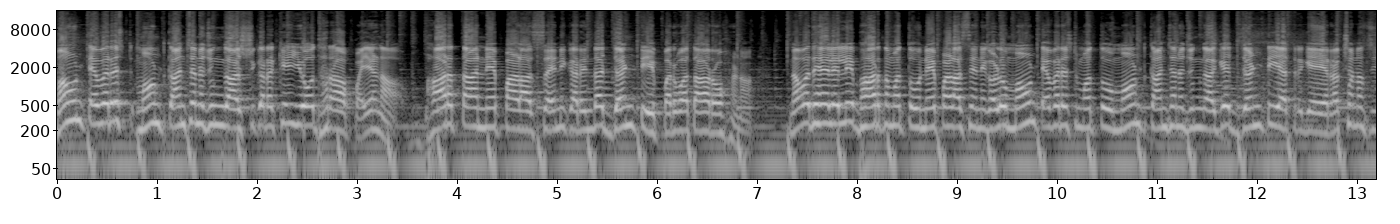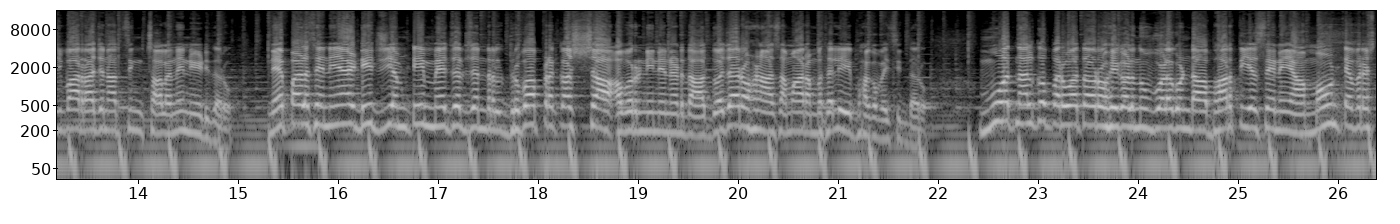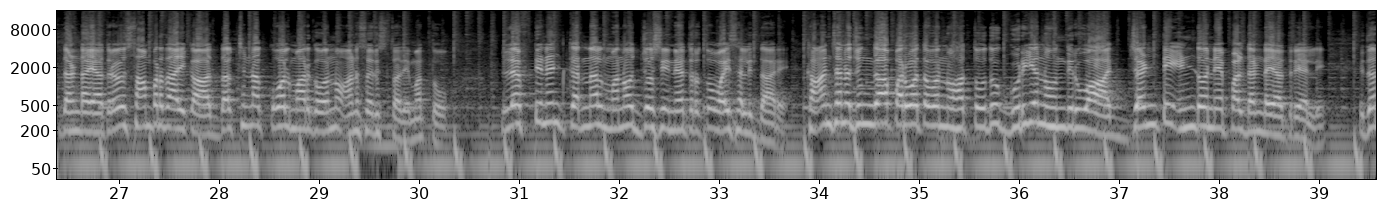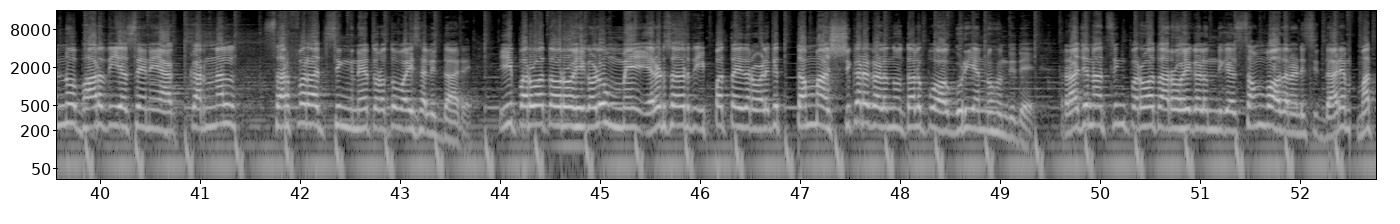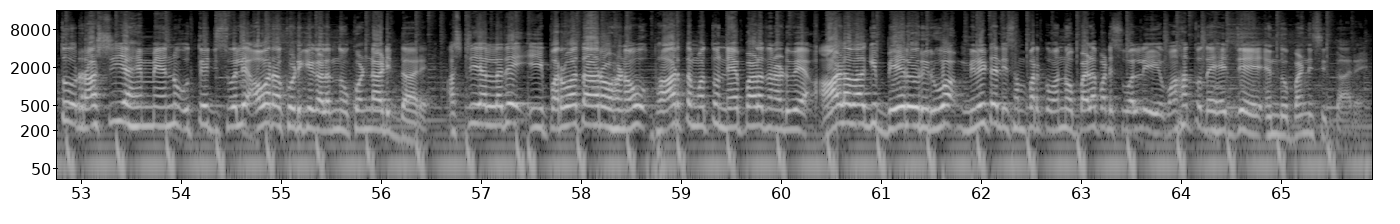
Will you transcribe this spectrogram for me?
Mount Everest Mount Kanchenjunga ಶಿಖರಕ್ಕೆ ಯೋಧರ ಪಯಣ ಭಾರತ, ನೇಪಾಳ ಸೈನಿಕರಿಂದ ಜಂಟಿ ಪರ್ವತಾರೋಹಣ. ನವದೆಹಲಿಯಲ್ಲಿ ಭಾರತ ಮತ್ತು ನೇಪಾಳ ಸೇನೆಗಳು ಮೌಂಟ್ ಎವರೆಸ್ಟ್ ಮತ್ತು ಮೌಂಟ್ ಕಾಂಚನಜುಂಗಾಗೆ ಜಂಟಿ ಯಾತ್ರೆಗೆ ರಕ್ಷಣಾ ಸಚಿವ ರಾಜನಾಥ್ ಸಿಂಗ್ ಚಾಲನೆ ನೀಡಿದರು. ನೇಪಾಳ ಸೇನೆಯ DGMT major general Dhruba Prakash Shah ಅವರು ನಿನ್ನೆ ನಡೆದ ಧ್ವಜಾರೋಹಣ ಸಮಾರಂಭದಲ್ಲಿ ಭಾಗವಹಿಸಿದ್ದರು. ಮೂವತ್ನಾಲ್ಕು ಪರ್ವತಾರೋಹಿಗಳನ್ನು ಒಳಗೊಂಡ ಭಾರತೀಯ ಸೇನೆಯ ಮೌಂಟ್ ಎವರೆಸ್ಟ್ ದಂಡಯಾತ್ರೆಯು ಸಾಂಪ್ರದಾಯಿಕ ದಕ್ಷಿಣ ಕೋಲ್ ಮಾರ್ಗವನ್ನು ಅನುಸರಿಸುತ್ತದೆ ಮತ್ತು ಲೆಫ್ಟಿನೆಂಟ್ ಕರ್ನಲ್ ಮನೋಜ್ ಜೋಶಿ ನೇತೃತ್ವ ವಹಿಸಲಿದ್ದಾರೆ. ಕಾಂಚನಜುಂಗಾ ಪರ್ವತವನ್ನು ಹತ್ತುವುದು ಗುರಿಯನ್ನು ಹೊಂದಿರುವ ಜಂಟಿ ಇಂಡೋ ನೇಪಾಳ್ ದಂಡಯಾತ್ರೆಯಲ್ಲಿ. ಇದನ್ನು ಭಾರತೀಯ ಸೇನೆಯ ಕರ್ನಲ್ ಸರ್ಫರಾಜ್ ಸಿಂಗ್ ನೇತೃತ್ವ ವಹಿಸಲಿದ್ದಾರೆ. ಈ ಪರ್ವತಾರೋಹಿಗಳು ಮೇ ಎರಡು ಸಾವಿರದ ಇಪ್ಪತ್ತೈದರ ಒಳಗೆ ತಮ್ಮ ಶಿಖರಗಳನ್ನು ತಲುಪುವ ಗುರಿಯನ್ನು ಹೊಂದಿದೆ. ರಾಜನಾಥ್ ಸಿಂಗ್ ಪರ್ವತಾರೋಹಿಗಳೊಂದಿಗೆ ಸಂವಾದ ನಡೆಸಿದ್ದಾರೆ ಮತ್ತು ರಾಷ್ಟ್ರೀಯ ಹೆಮ್ಮೆಯನ್ನು ಉತ್ತೇಜಿಸುವಲ್ಲಿ ಅವರ ಕೊಡುಗೆಗಳನ್ನು ಕೊಂಡಾಡಿದ್ದಾರೆ. ಅಷ್ಟೇ ಅಲ್ಲದೆ ಈ ಪರ್ವತಾರೋಹಣವು ಭಾರತ ಮತ್ತು ನೇಪಾಳದ ನಡುವೆ ಆಳವಾಗಿ ಬೇರೂರಿರುವ ಮಿಲಿಟರಿ ಸಂಪರ್ಕವನ್ನು ಬಲಪಡಿಸುವಲ್ಲಿ ಮಹತ್ವದ ಹೆಜ್ಜೆ ಎಂದು ಬಣ್ಣಿಸಿದ್ದಾರೆ.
